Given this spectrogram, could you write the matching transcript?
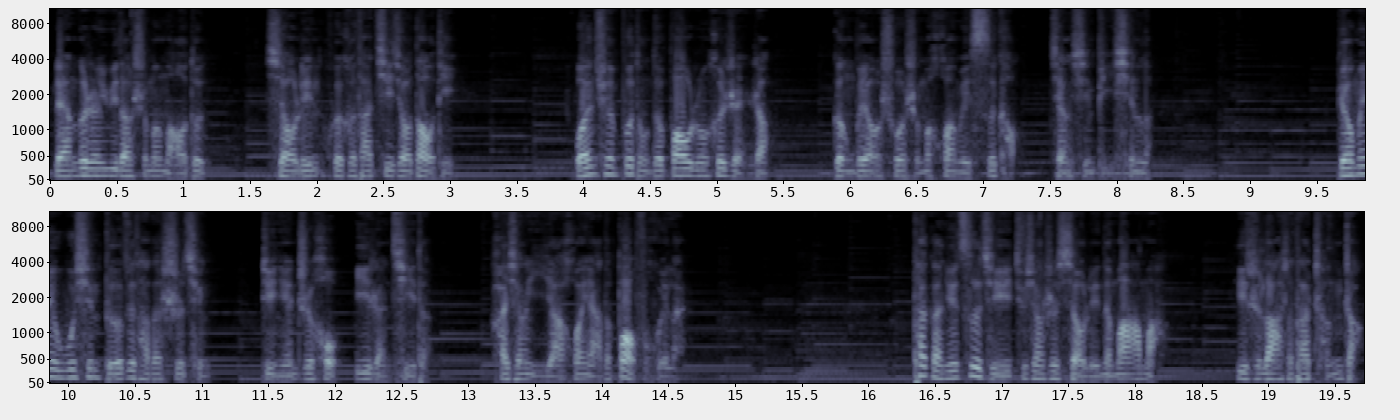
两个人遇到什么矛盾，小林会和他计较到底，完全不懂得包容和忍让，更不要说什么换位思考、将心比心了。表妹无心得罪他的事情，几年之后依然记得。还想以牙还牙的报复回来。他感觉自己就像是小林的妈妈，一直拉着他成长，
